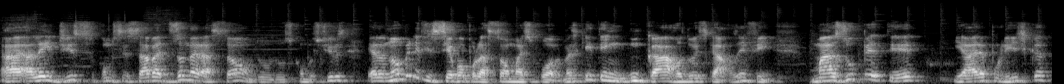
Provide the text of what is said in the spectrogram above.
Além disso, como se sabe, a desoneração do, dos combustíveis ela não beneficia a população mais pobre, mas quem tem um carro, dois carros, enfim. Mas o PT e a área política,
